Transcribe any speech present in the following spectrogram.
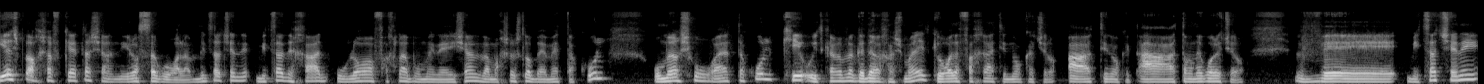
יש פה עכשיו קטע שאני לא סגור עליו, מצד, שני, מצד אחד הוא לא הפך ל Abomination והמכשיר שלו באמת תקול, הוא אומר שהוא היה תקול כי הוא התקרב לגדר החשמלית, כי הוא רודף אחרי התינוקת שלו, התינוקת, התרנגולת שלו. ומצד שני,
